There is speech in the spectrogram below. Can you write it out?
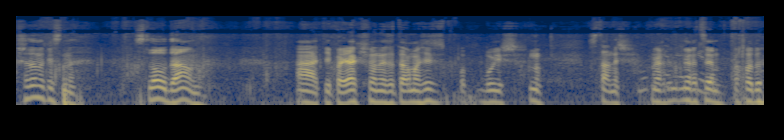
Що там написано? Slow down. А, типа, якщо не затормозиш, будеш, ну, станеш Ну, мерцем, походу.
